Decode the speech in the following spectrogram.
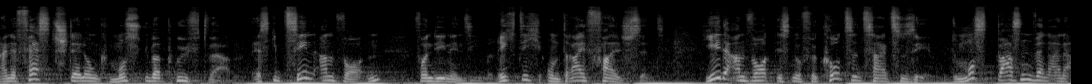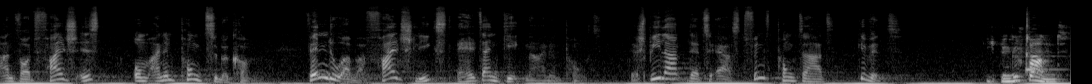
Eine Feststellung muss überprüft werden. Es gibt zehn Antworten, von denen sieben richtig und drei falsch sind. Jede Antwort ist nur für kurze Zeit zu sehen. Du musst buzzen, wenn eine Antwort falsch ist, um einen Punkt zu bekommen. Wenn du aber falsch liegst, erhält dein Gegner einen Punkt. Der Spieler, der zuerst fünf Punkte hat, gewinnt. Ich bin gespannt.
